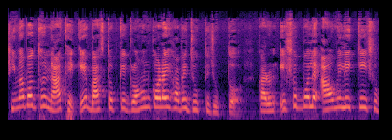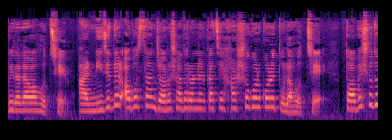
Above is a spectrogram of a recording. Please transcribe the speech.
সীমাবদ্ধ না থেকে বাস্তবকে গ্রহণ করাই হবে যুক্তিযুক্ত, কারণ এসব বলে আওয়ামী লীগকেই সুবিধা দেওয়া হচ্ছে। আর নিজেদের অবস্থান জনসাধারণের কাছে হাস্যকর করে তোলা হচ্ছে। তবে শুধু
